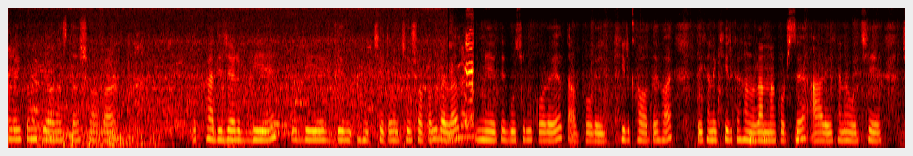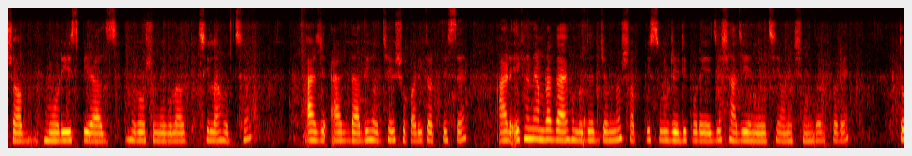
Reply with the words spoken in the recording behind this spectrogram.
আলাইকুম কি অবস্থা সবার? খাদিজার বিয়ে, তো বিয়ের দিন হচ্ছে, এটা হচ্ছে সকালবেলা। মেয়েকে গোসল করে তারপরে ক্ষীর খাওয়াতে হয়। তো এখানে ক্ষীর রান্না করছে। আর এখানে হচ্ছে সব মরিচ, পেঁয়াজ, রসুন এগুলো ছিলা হচ্ছে। আর যে এক দাদি হচ্ছে সুপারি কাটতেছে। আর এখানে আমরা গায়ে হলুদের জন্য সব কিছু রেডি করে এই যে সাজিয়ে নিয়েছি অনেক সুন্দর করে। তো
